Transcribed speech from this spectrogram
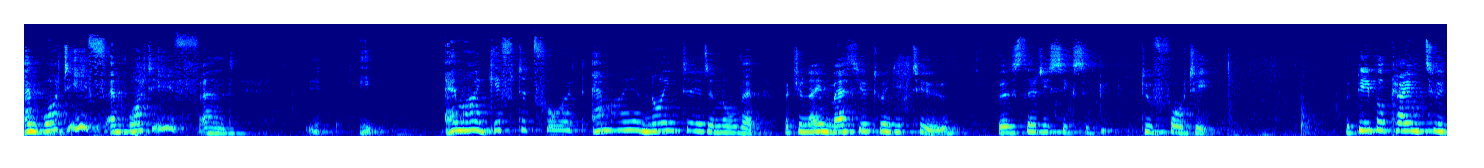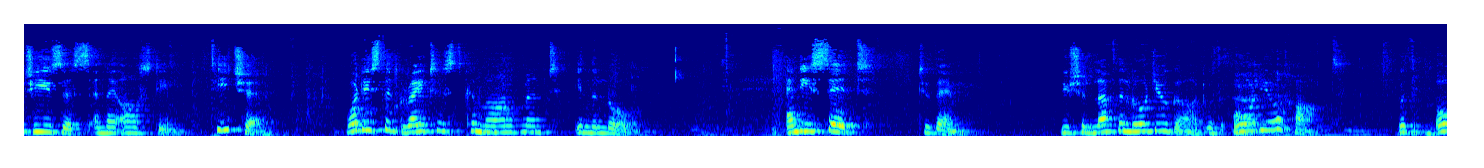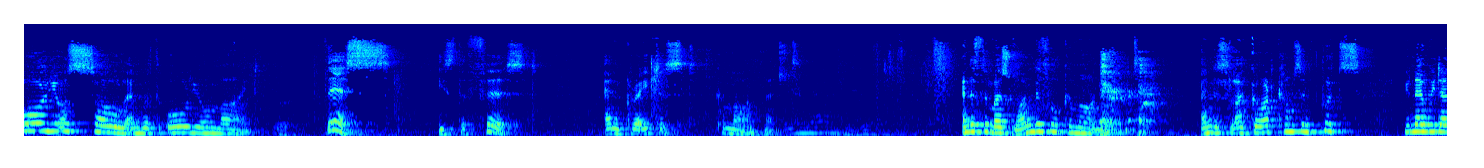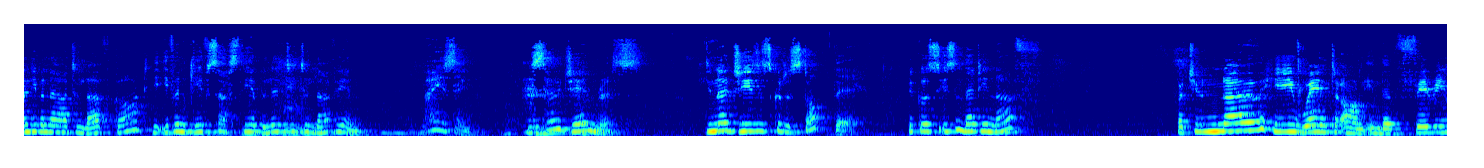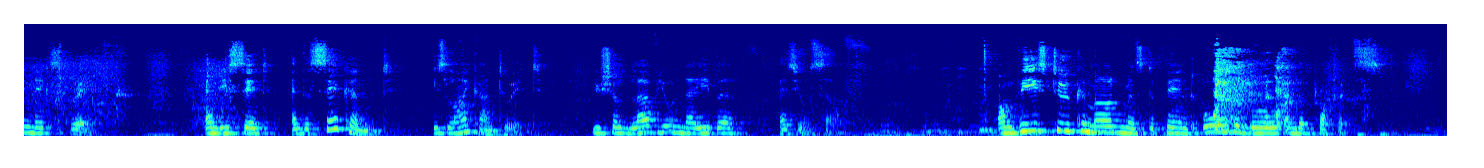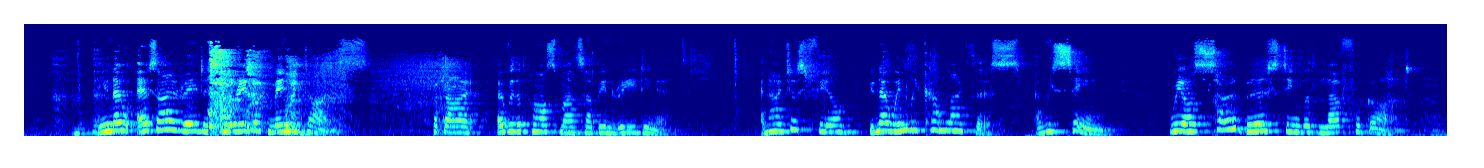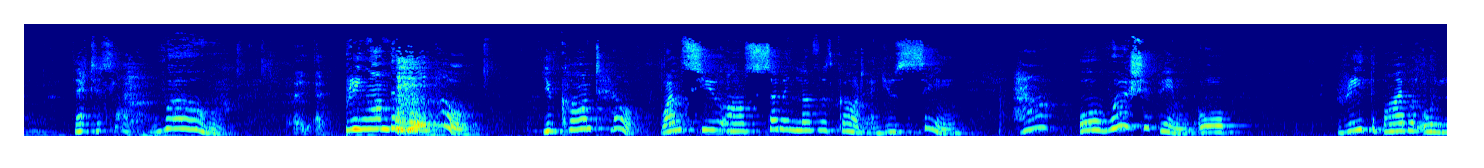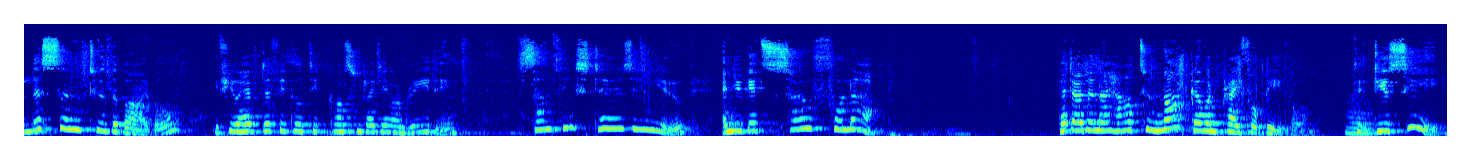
And what if? And what if? And Am I gifted for it? Am I anointed? And all that. But you know, in Matthew 22, verse 36 to 40, the people came to Jesus and they asked him, Teacher, what is the greatest commandment in the law? And he said to them, You shall love the Lord your God with all your heart, with all your soul, and with all your mind. This is the first and greatest commandment. And it's the most wonderful commandment. And it's like God comes and puts, you know, we don't even know how to love God. He even gives us the ability to love Him. Amazing. He's so generous. You know, Jesus could have stopped there because isn't that enough? But you know, he went on in the very next breath and he said, and the second is like unto it you shall love your neighbor as yourself. On these two commandments depend all the law and the prophets. You know, as I read it, I read it many times, but I, over the past months I've been reading it. And I just feel, you know, when we come like this and we sing, we are so bursting with love for God that it's like, whoa, bring on the people. You can't help. Once you are so in love with God and you sing, how, or worship Him, or read the Bible, or listen to the Bible, if you have difficulty concentrating on reading, something stirs in you and you get so full up that I don't know how to not go and pray for people. Mm. Do, do, you see?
